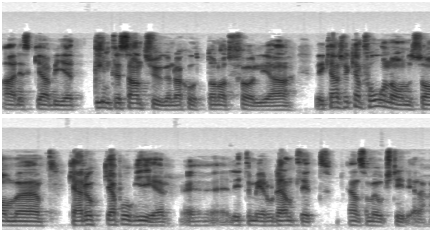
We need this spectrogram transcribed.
ja, det ska bli ett intressant 2017 att följa. Vi kanske kan få någon som eh, kan rucka på GR eh, lite mer ordentligt än som gjorts tidigare.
